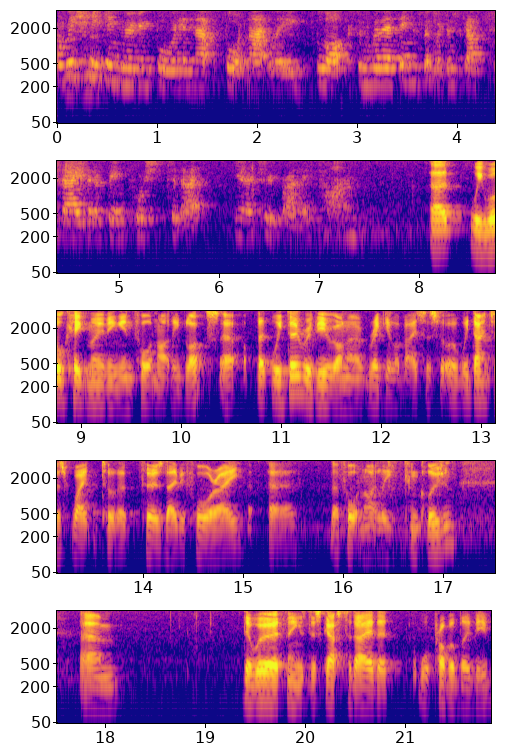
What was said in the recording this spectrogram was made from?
Are we keeping moving forward in that fortnightly blocks? And were there things that were discussed today that have been pushed to that, you know, to Friday's time? Uh, we will keep moving in fortnightly blocks, uh, but we do review on a regular basis. Uh, We don't just wait until the Thursday before a, uh, a fortnightly conclusion. Um, there were things discussed today that will probably be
